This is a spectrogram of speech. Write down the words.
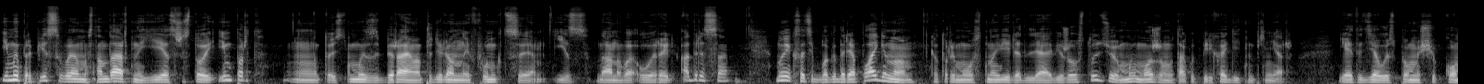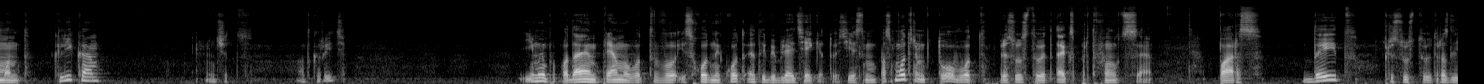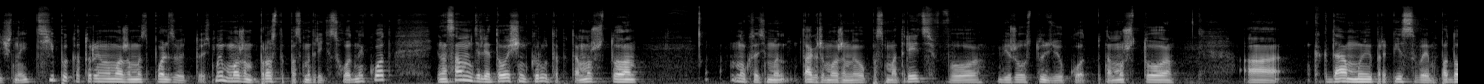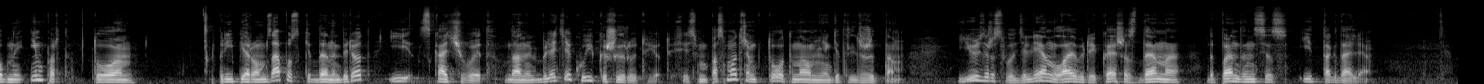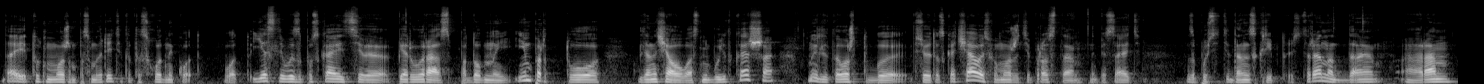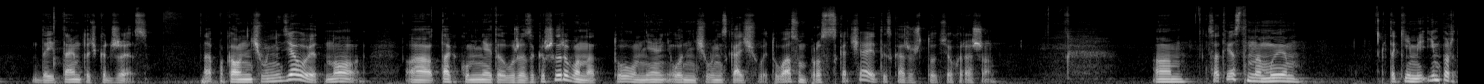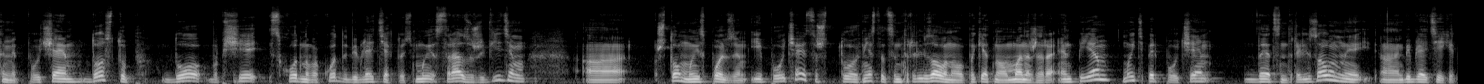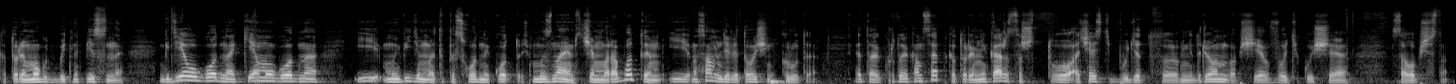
И мы прописываем стандартный ES6 импорт, то есть мы забираем определенные функции из данного URL адреса. Ну и, кстати, благодаря плагину, который мы установили для Visual Studio, мы можем вот так вот переходить, например. Я это делаю с помощью команд клика. Значит, открыть и мы попадаем прямо вот в исходный код этой библиотеки. То есть если мы посмотрим, то вот присутствует экспорт функция parse date, присутствуют различные типы, которые мы можем использовать. То есть мы можем просто посмотреть исходный код. И на самом деле это очень круто, потому что, ну, кстати, мы также можем его посмотреть в Visual Studio код, потому что а, когда мы прописываем подобный импорт, то при первом запуске Deno берет и скачивает данную библиотеку и кэширует ее. То есть, если мы посмотрим, то вот она у меня где-то лежит там. Users, Vladilene, Library, Caches, Deno, Dependencies и так далее. Да, и тут мы можем посмотреть этот исходный код. Вот. Если вы запускаете первый раз подобный импорт, то для начала у вас не будет кэша, ну и для того, чтобы все это скачалось, вы можете просто написать, запустите данный скрипт, то есть run, да, run datetime.js. Да, пока он ничего не делает, но а, так как у меня это уже закэшировано, то у меня он ничего не скачивает. У вас он просто скачает и скажет, что все хорошо. А, соответственно, мы такими импортами получаем доступ до вообще исходного кода библиотек. То есть мы сразу же видим, а, что мы используем. И получается, что вместо централизованного пакетного менеджера NPM мы теперь получаем децентрализованные э, библиотеки, которые могут быть написаны где угодно, кем угодно, и мы видим этот исходный код. То есть мы знаем, с чем мы работаем, и на самом деле это очень круто. Это крутой концепт, который, мне кажется, что отчасти будет внедрен вообще в текущее сообщество.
